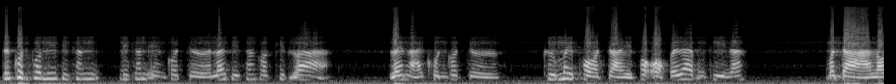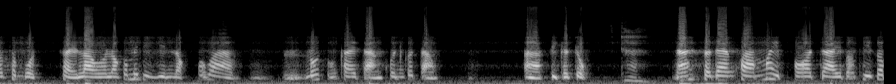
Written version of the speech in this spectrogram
ในคนพวกนี้ดิฉันดิฉันเองก็เจอ และดิฉันก็คิดว่า หลาย ๆ คนก็เจอ คือไม่พอใจพอออกไปได้บางทีนะมันด่าเราสะบดใส่เราเราก็ไม่ได้ยินหรอก เพราะว่ารถของใครต่างคนก็ต่าง อ่าปิดกระจกค่ะนะแสดงความไม่พอใจบางทีก็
